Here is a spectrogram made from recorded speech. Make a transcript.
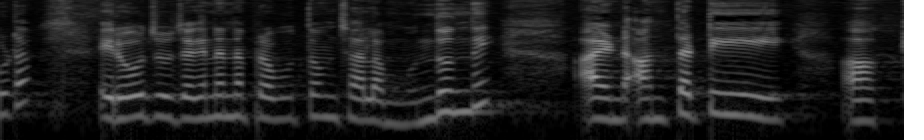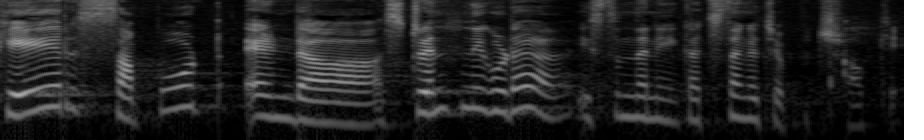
కూడా ఈరోజు జగనన్న ప్రభుత్వం చాలా ముందుంది. అండ్ అంతటి కేర్ సపోర్ట్ అండ్ స్ట్రెంగ్త్ని కూడా ఇస్తుందని ఖచ్చితంగా చెప్పొచ్చు. ఓకే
